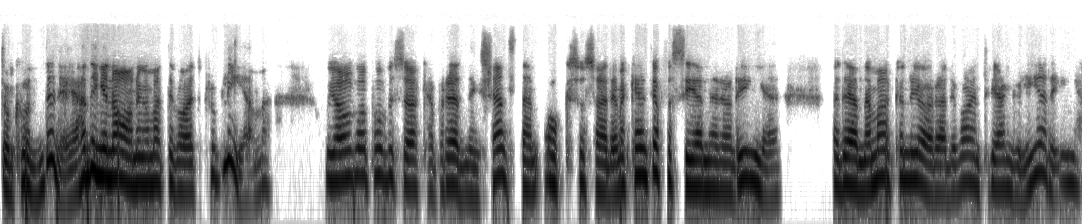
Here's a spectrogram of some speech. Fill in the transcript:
de kunde det. Jag hade ingen aning om att det var ett problem. Och jag var på besök här på räddningstjänsten och så sa jag men kan inte jag få se när de ringer? För det enda man kunde göra det var en triangulering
